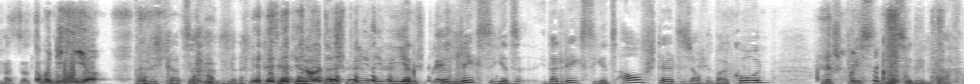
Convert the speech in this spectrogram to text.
Passt doch zu Aber nicht hier. Wollte ich gerade sagen. Das sind genau die Spiele, die wir hier dann, dann besprechen. legst du jetzt, dann legst du jetzt auf, stellst dich auf den Balkon und sprichst ein bisschen in den Garten.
